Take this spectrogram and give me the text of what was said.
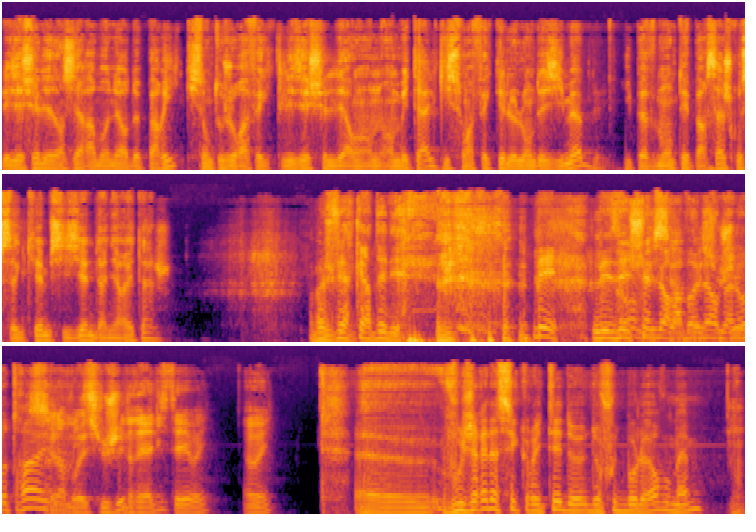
les échelles des anciens ramoneurs de Paris, qui sont toujours affectées, les échelles en, métal, qui sont affectées le long des immeubles. Ils peuvent monter par ça jusqu'au cinquième, sixième, dernier étage. Ah bah, je vais regarder les, les, échelles de ramoneurs d'un autre œil. C'est un vrai sujet. de réalité, oui. Ah oui. Euh, vous gérez la sécurité de, footballeurs vous-même? Non.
